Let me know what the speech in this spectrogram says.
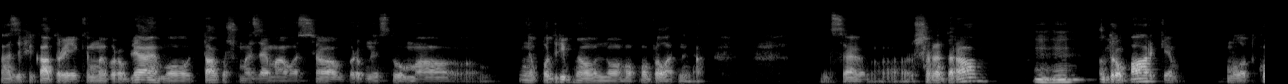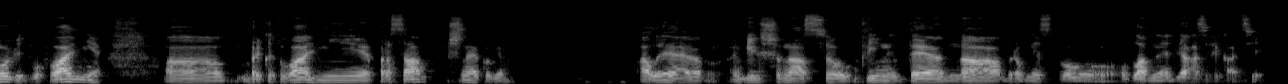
газифікатори, які ми виробляємо. Також ми займаємося виробництвом подрібного обладнання. Це е, шредера, Угу. дробарки, молоткові, двохвальні, брикетувальні праса шнекові. Але більше в нас уклін йде на виробництво обладнання для газифікації.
